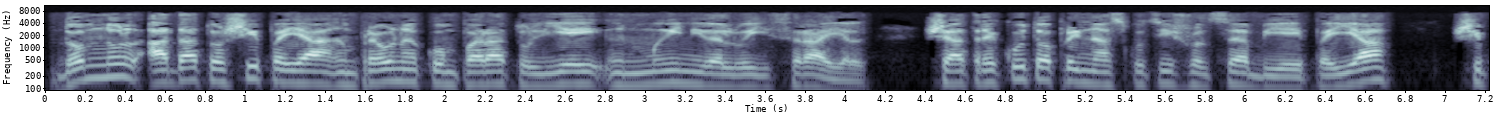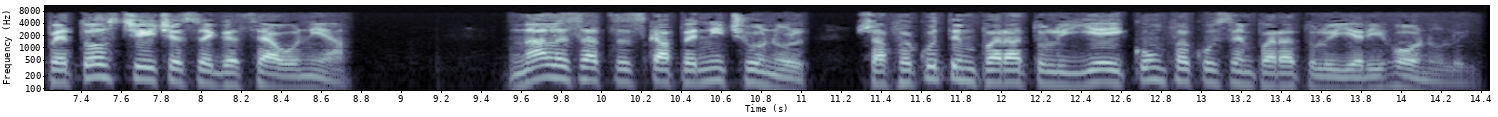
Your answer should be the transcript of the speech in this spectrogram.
Domnul a dat-o și pe ea împreună cu împăratul ei în mâinile lui Israel și a trecut-o prin ascuțișul săbiei pe ea și pe toți cei ce se găseau în ea. N-a lăsat să scape niciunul și a făcut împăratului ei cum făcuse împăratului Ierihonului.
